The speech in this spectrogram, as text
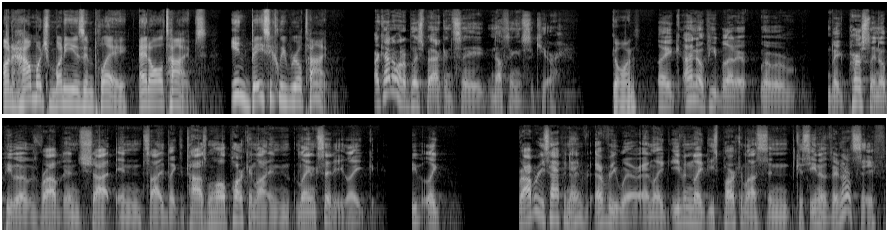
on how much money is in play at all times in basically real time. I kind of want to push back and say nothing is secure. Go on. Like I know people that, are, that were like personally know people that was robbed and shot inside like the Taj Mahal parking lot in Atlantic City. Like people like robberies happen ev- everywhere, and like even like these parking lots in casinos, they're not safe.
